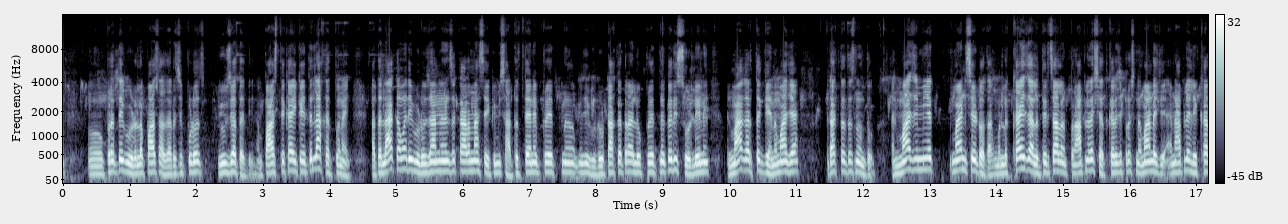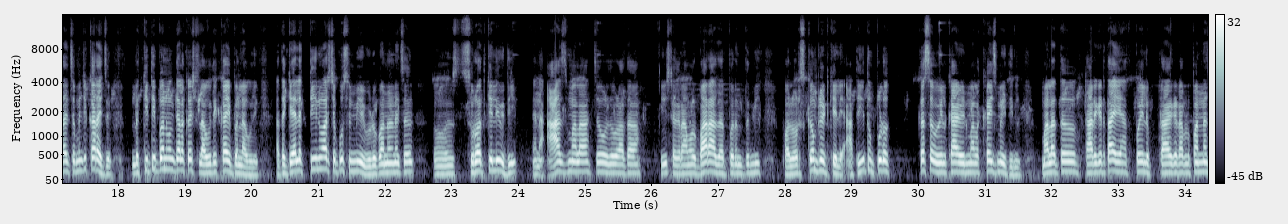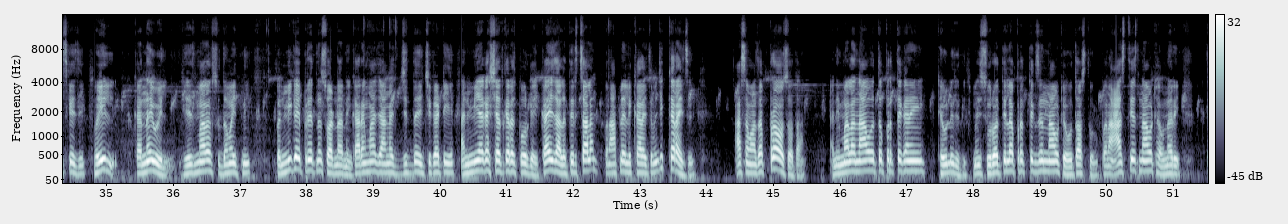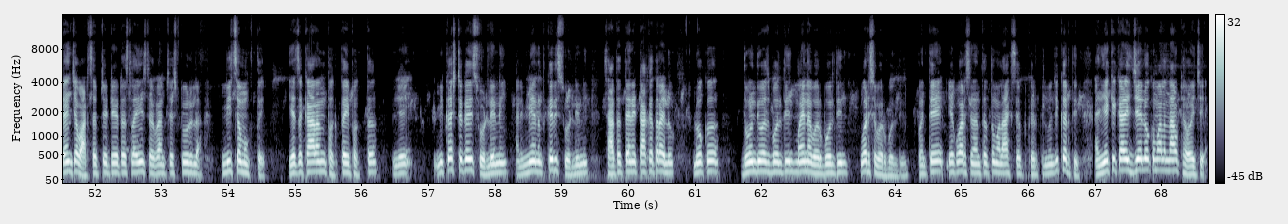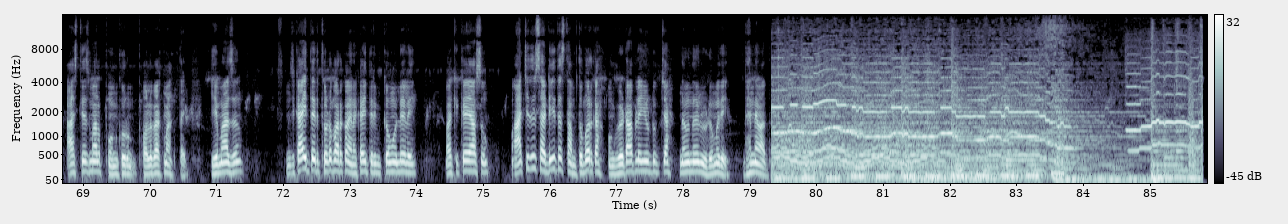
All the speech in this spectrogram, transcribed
प्रत्येक व्हिडिओला पाच हजाराचे पुढंच व्ह्यूज जातात. ते आणि पाच ते काही काही तर लाखात पण आहे. आता लाखामध्ये व्हिडिओ जाण्याचं कारण असं आहे की मी सातत्याने प्रयत्न म्हणजे व्हिडिओ टाकत राहिलो प्रयत्न कधीच सोडले नाही. आणि माघार घेणं माझ्या टाकतातच नव्हतो. आणि माझे मी एक माइंडसेट होता. म्हटलं काय झालं तरी चालेल पण आपल्याला शेतकऱ्याचे प्रश्न मांडायचे आणि आपल्याला हे करायचं म्हणजे करायचं. म्हटलं किती पण मग त्याला कष्ट लागू दे काही पण लागू दे. आता गेल्या तीन वर्षापासून मी व्हिडिओ बनवण्याचं सुरुवात केली होती. आणि आज मला जवळजवळ आता इंस्टाग्रामवर बारा हजारपर्यंत मी फॉलोअर्स कंप्लीट केले. आता इथून पुढं कसं होईल काय होईल मला काहीच माहिती नाही. मला तर टार्गेट तर आहे. आता पहिलं टार्गेट आपलं पन्नास के जी होईल का नाही होईल हे मला सुद्धा माहीत नाही. पण मी काही प्रयत्न सोडणार नाही. कारण माझ्या अंगात जिद्द आहे चिकाटी आणि मी एका शेतकऱ्याच पोरग आहे. काही झालं तरी चालन पण आपल्याला करायचं म्हणजे करायचं. असा माझा प्रवास होता. आणि मला नावं तर प्रत्येकाने ठेवलीच होती. म्हणजे सुरुवातीला प्रत्येकजण नाव ठेवत असतो पण आज तेच नाव ठेवणारे. त्यांच्या व्हॉट्सअपच्या स्टेटसला इंस्टाग्रामच्या स्टोरीला मी चमकतोय. याचं कारण फक्त आहे फक्त म्हणजे मी कष्ट कधीच सोडले नाही आणि मेहनत कधीच सोडली नाही. सातत्याने टाकत राहिलो. लोक दोन दिवस बोलतील महिनाभर बोलतील वर्षभर बोलतील. पण ते एक वर्षानंतर तुम्हाला ॲक्सेप्ट करतील म्हणजे करतील. आणि एकेकाळी जे लोक मला नाव ठेवायचे आज तेच मला फोन करून फॉलोबॅक मागताय हे माझं म्हणजे काहीतरी थोडंफार काय ना काहीतरी मी कमवलेलं आहे. बाकी काही असो. आजच्या दिवसासाठी इथंच थांबतो बरं का. मग भेटू आपल्या यूट्यूबच्या नवनवीन व्हिडिओमध्ये धन्यवाद.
